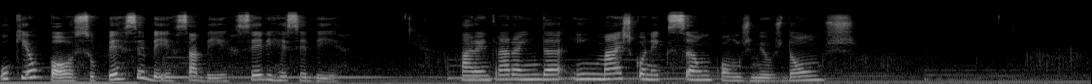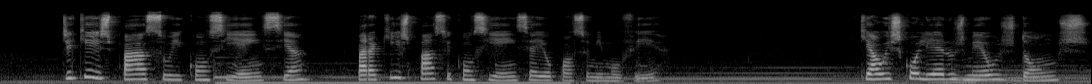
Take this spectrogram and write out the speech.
O que eu posso perceber, saber, ser e receber para entrar ainda em mais conexão com os meus dons? De que espaço e consciência, para que espaço e consciência eu posso me mover? Que ao escolher os meus dons,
